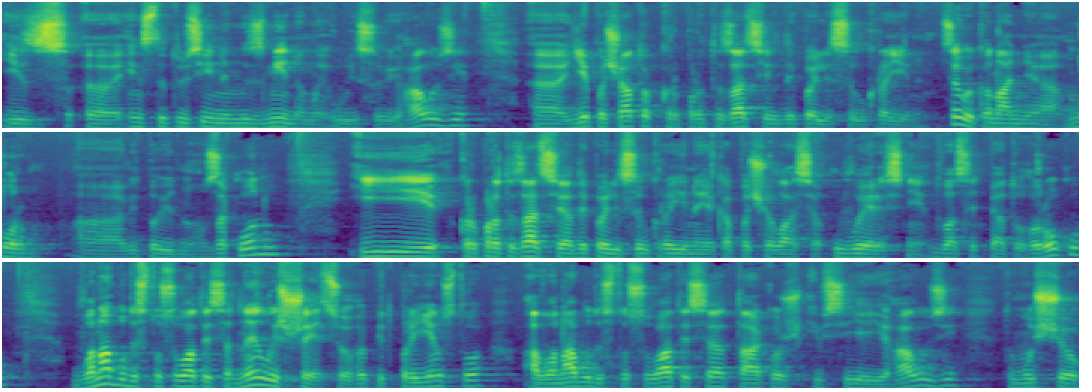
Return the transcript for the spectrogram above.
із е, інституційними змінами у лісовій галузі, є початок корпоратизації ДП «Ліси України. Це виконання норм е, відповідного закону. І корпоратизація ДП «Ліси України, яка почалася у вересні 2025 року, вона буде стосуватися не лише цього підприємства, а вона буде стосуватися також і всієї галузі, тому що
